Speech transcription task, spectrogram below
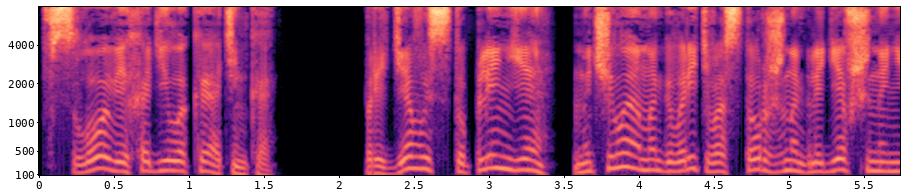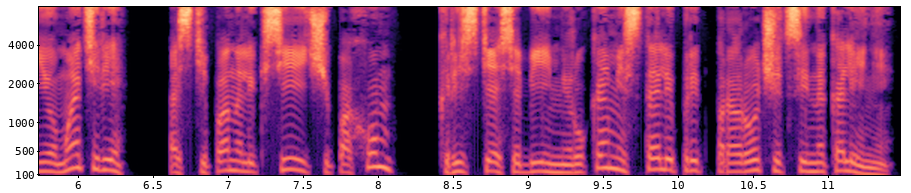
В слове ходила Катенька. Придя в выступление, начала она говорить восторженно глядевшей на нее матери, а Степан Алексеевич и Пахом, крестясь обеими руками, стали предпророчицей на колени.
